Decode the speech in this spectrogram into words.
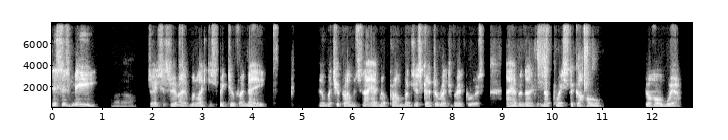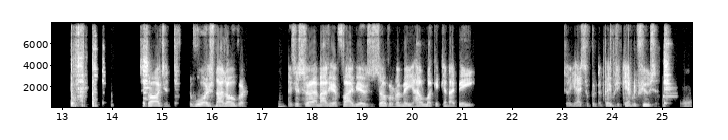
This is me. Wow. So I said, sir, I would like to speak to you if I may. And what's your problem? He said, I have no problem, but I just got directed from headquarters. I have enough, enough points to go home. Go home where? Sergeant, the war's not over. I said, sir, I'm out here five years. It's over for me. How lucky can I be? So he has to put the papers. He can't refuse it. Yeah.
